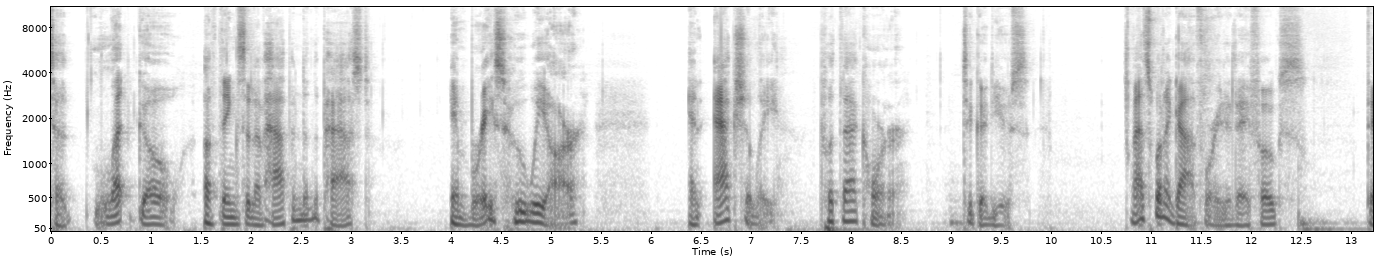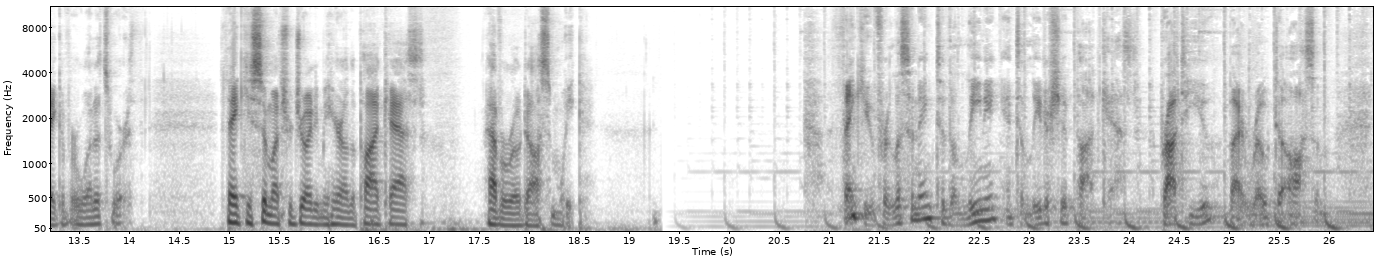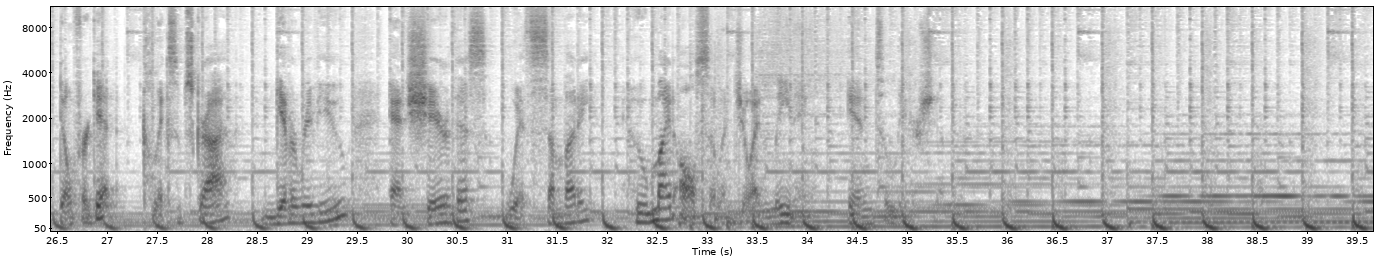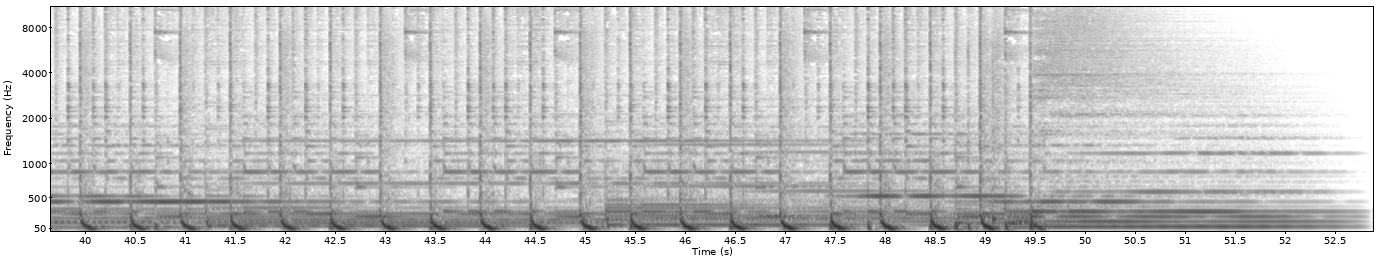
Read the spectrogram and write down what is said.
to let go of things that have happened in the past, embrace who we are, and actually put that corner to good use. That's what I got for you today, folks. Take it for what it's worth. Thank you so much for joining me here on the podcast. Have a road awesome week. Thank you for listening to the Leaning into Leadership podcast, brought to you by Road to Awesome. Don't forget, click subscribe, give a review, and share this with somebody who might also enjoy leaning into leadership.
